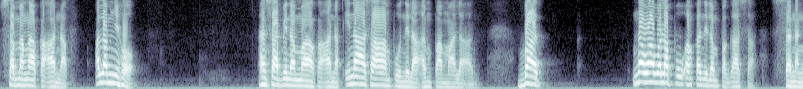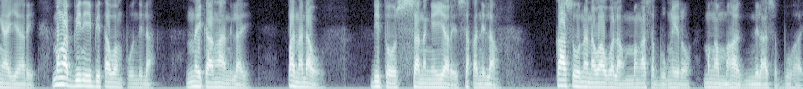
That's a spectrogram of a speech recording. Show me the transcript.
sa mga kaanak. Alam niyo ho, ang sabi ng mga kaanak, inaasahan po nila ang pamahalaan. But, nawawala po ang kanilang pag-asa sa nangyayari. Mga binibitawan po nila na ika nga pananaw dito sa nangyayari sa kanilang kaso na nawawalang mga sabungero, mga mahal nila sa buhay.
